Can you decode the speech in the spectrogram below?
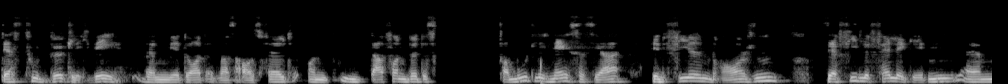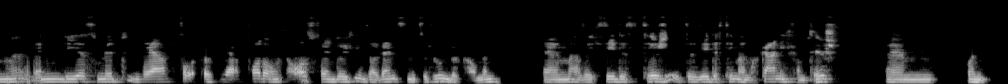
das tut wirklich weh, wenn mir dort etwas ausfällt. Und davon wird es vermutlich nächstes Jahr in vielen Branchen sehr viele Fälle geben, ähm, wenn wir es mit mehr, mehr Forderungsausfällen durch Insolvenzen zu tun bekommen. Ähm, also ich sehe das Tisch, sehe das Thema noch gar nicht vom Tisch. Ähm, und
